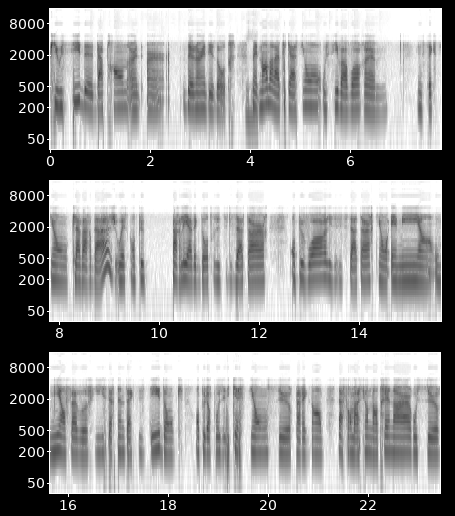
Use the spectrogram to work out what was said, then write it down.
puis aussi d'apprendre un, de l'un et des autres. Mm-hmm. Maintenant, dans l'application aussi, il va y avoir euh, une section clavardage où est-ce qu'on peut parler avec d'autres utilisateurs. On peut voir les utilisateurs qui ont aimé ou mis en favori certaines activités. Donc, on peut leur poser des questions sur, par exemple, la formation de l'entraîneur ou sur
